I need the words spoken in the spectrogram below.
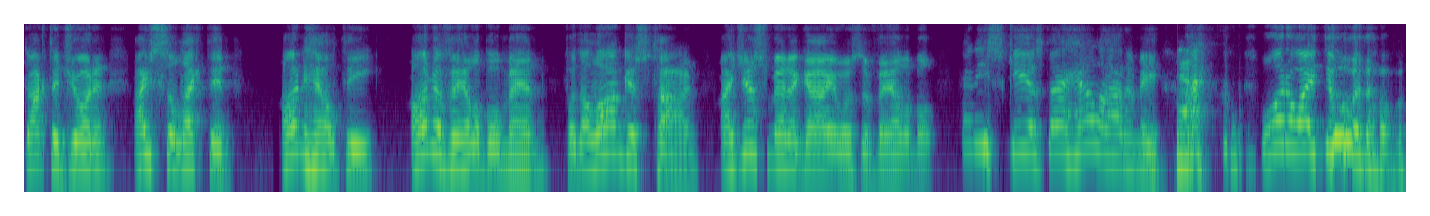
Dr. Jordan, I've selected unhealthy, unavailable men for the longest time. I just met a guy who was available and he scares the hell out of me. Yeah. I, what do I do with him?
